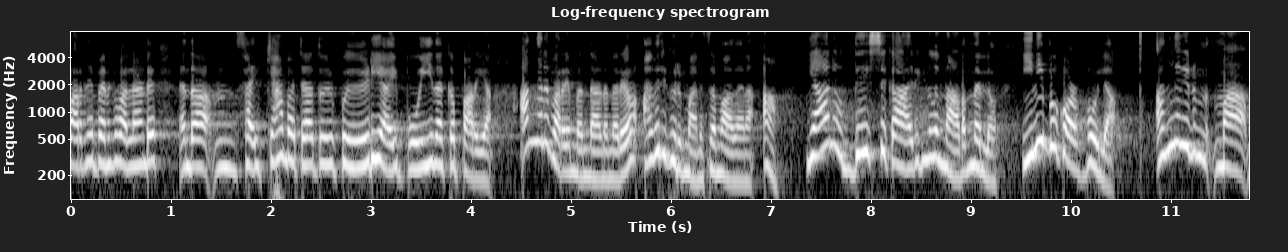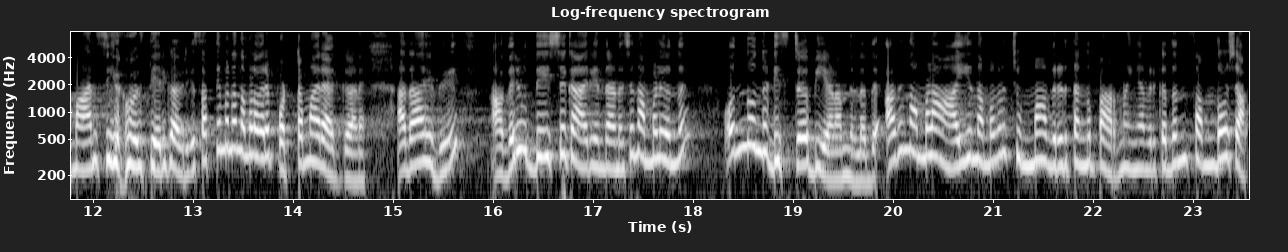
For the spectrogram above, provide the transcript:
പറഞ്ഞപ്പോൾ എനിക്ക് വല്ലാണ്ട് എന്താ സഹിക്കാൻ പറ്റാത്തൊരു പേടിയായി പോയി എന്നൊക്കെ പറയാം. അങ്ങനെ പറയുമ്പോൾ എന്താണെന്നറിയോ? അവർക്കൊരു മനസ്സമാധാനം. ആ ഞാൻ ഉദ്ദേശിച്ച കാര്യങ്ങൾ നടന്നല്ലോ. ഇനിയിപ്പോൾ കുഴപ്പമില്ല. അങ്ങനെ ഒരു മാനസികാവസ്ഥയായിരിക്കും അവർക്ക്. സത്യം പറഞ്ഞാൽ നമ്മൾ അവരെ പൊട്ടന്മാരാക്കുകയാണ്. അതായത് അവരുദ്ദേശിച്ച കാര്യം എന്താണെന്ന് വെച്ചാൽ നമ്മളെ ഒന്ന് ഒന്നൊന്ന് ഡിസ്റ്റർബ് ചെയ്യണം എന്നുള്ളത്. അത് നമ്മളായി നമ്മൾ ചുമ്മാ അവരുടെ അടുത്ത് അങ്ങ് പറഞ്ഞു കഴിഞ്ഞാൽ അവർക്ക് അതൊന്ന് സന്തോഷമാണ്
